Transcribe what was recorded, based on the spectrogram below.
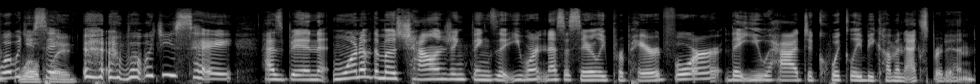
what would Well you say what would you say has been one of the most challenging things that you weren't necessarily prepared for that you had to quickly become an expert in?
